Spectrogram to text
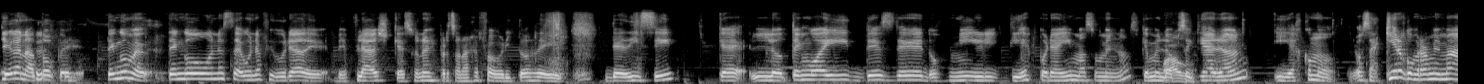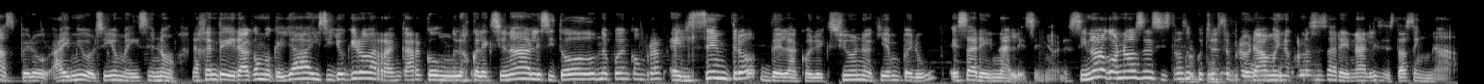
llegan a tope. Tengo, me- tengo una, una figura de, de Flash, que es uno de mis personajes favoritos de, de DC, que lo tengo ahí desde 2010 por ahí más o menos, que me lo obsequiaron. Y es como, o sea, quiero comprarme más, pero ahí mi bolsillo me dice no. La gente dirá como que ya, y si yo quiero arrancar con los coleccionables y todo, ¿dónde pueden comprar? El centro de la colección aquí en Perú es Arenales, señores. Si no lo conoces, si estás escuchando este programa y no conoces Arenales, estás en nada.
